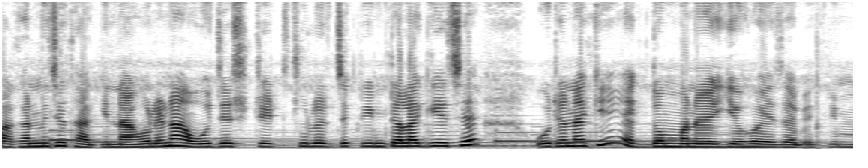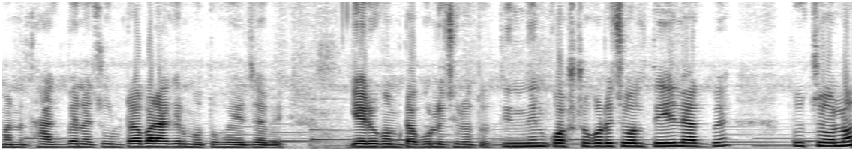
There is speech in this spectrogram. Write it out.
পাখার নিচে থাকি, না হলে না ওই যে স্ট্রেট চুলের যে ক্রিমটা লাগিয়েছে, ওইটা নাকি একদম মানে ইয়ে হয়ে যাবে, ক্রিম মানে থাকবে না, চুলটা আবার আগের মতো হয়ে যাবে, এরকমটা বলেছিল, তো তিন দিন কষ্ট করে চলতেই লাগবে। তো চলো,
